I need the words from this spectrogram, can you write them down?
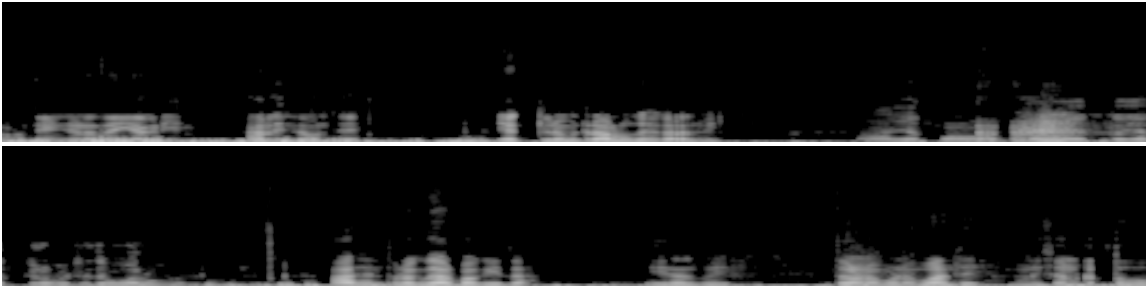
આપણે ત્રણ જણા જઈએ આગળ હાલીને જવાનું છે. એક કિલોમીટર હાલું છે કારાજભાઈ હા એક પણ એક કિલોમીટર જવું હાલવું છે. છે ને થોડાક દાર બાકી હતા. હિરાજભાઈ તરણા પણ બાંધે હું નિશાન કરતો હો.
